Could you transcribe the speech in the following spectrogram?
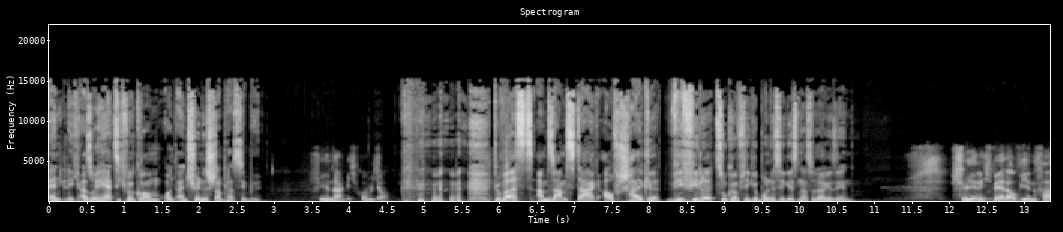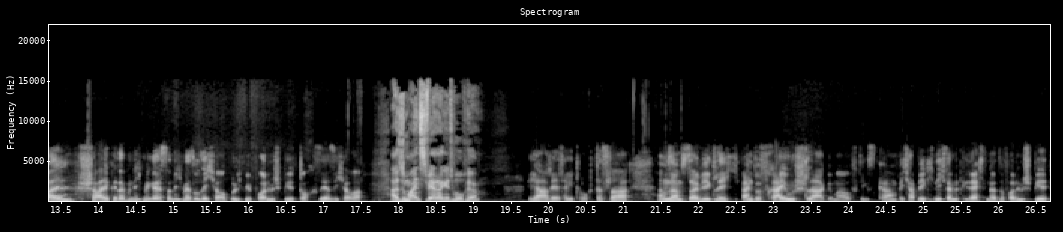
endlich. Also herzlich willkommen und ein schönes Stammplatzdebüt. Vielen Dank, ich freue mich auch. du warst am Samstag auf Schalke. Wie viele zukünftige Bundesligisten hast du da gesehen? Schwierig. Werder auf jeden Fall. Schalke, da bin ich mir gestern nicht mehr so sicher, obwohl ich mir vor dem Spiel doch sehr sicher war. Also du meinst, Werder geht hoch, ja? Ja, Werder geht hoch. Das war am Samstag wirklich ein Befreiungsschlag im Aufstiegskampf. Ich habe wirklich nicht damit gerechnet, also vor dem Spiel.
